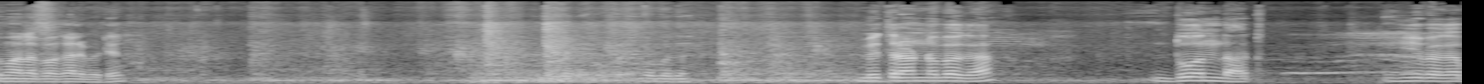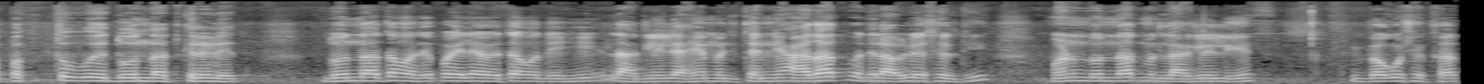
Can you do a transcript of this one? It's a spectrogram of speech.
तुम्हाला बघायला भेटेल. मित्रांनो बघा दोन दात. ही बघा फक्त दोन दात केलेले आहेत. दोन दातामध्ये पहिल्या वेतामध्ये ही लागलेली आहे. म्हणजे त्यांनी आदातमध्ये लावली असेल ती म्हणून दोन दातमध्ये लागलेली आहे तुम्ही बघू शकतात.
